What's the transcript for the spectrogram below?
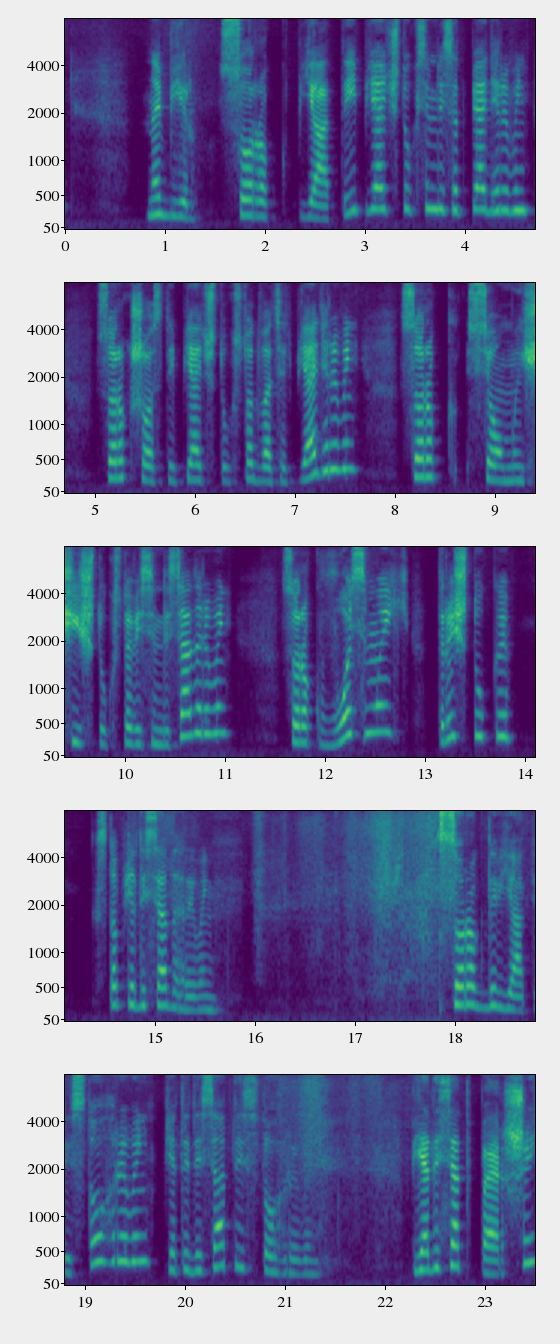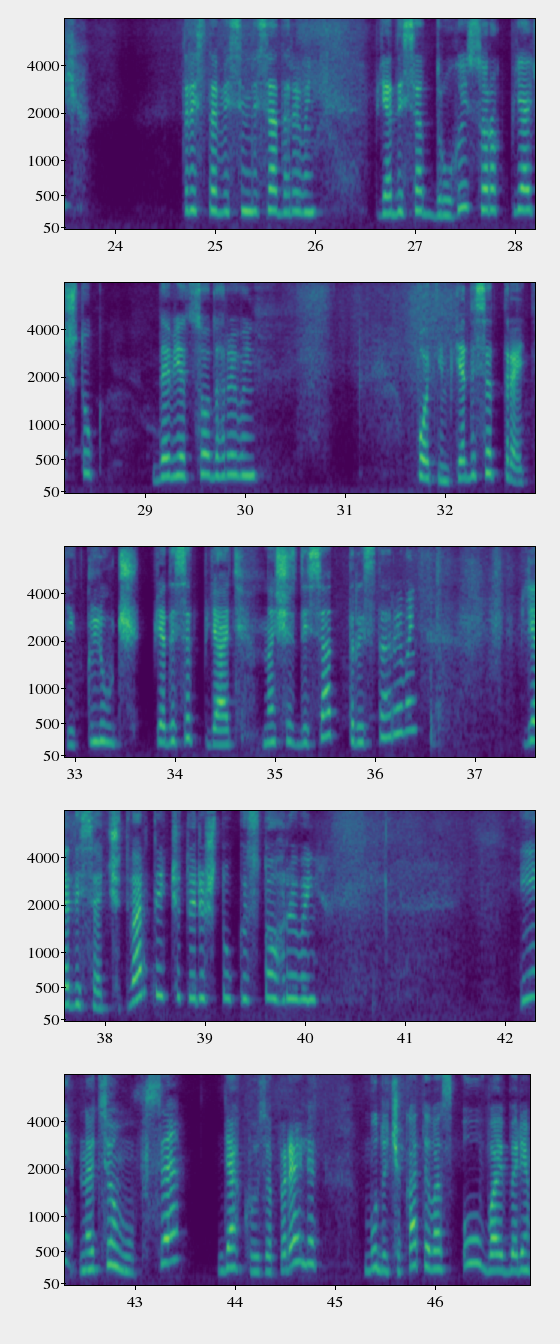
Набір 45, 5 штук, 75 гривень. 46, 5 штук, 125 гривень. 47, 6 штук, 180 гривень. 48, 3 штуки, 150 гривень. 49, 100 гривень. 50, 100 гривень. 51 380 гривень, 52 45 штук 900 гривень. Потім 53 ключ 55 на 60 300 гривень. 54 4 штуки 100 гривень. І на цьому все. Дякую за перегляд. Буду чекати вас у вайбері.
